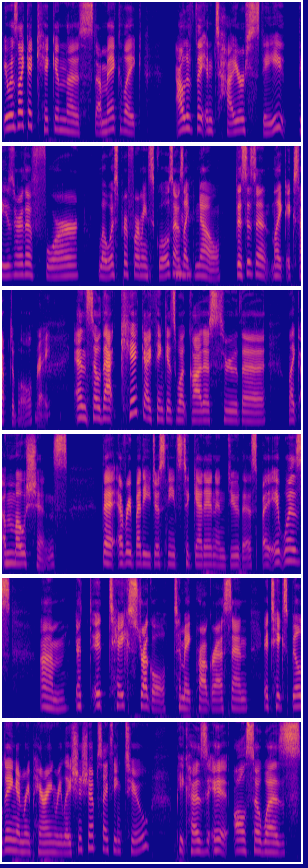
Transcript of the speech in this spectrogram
it was like a kick in the stomach like out of the entire state, these are the four lowest performing schools. I was mm-hmm. like, no, this isn't like acceptable. Right. And so that kick I think is what got us through the like emotions that everybody just needs to get in and do this. But it was um, it, it takes struggle to make progress and it takes building and repairing relationships, I think, too, because it also was,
